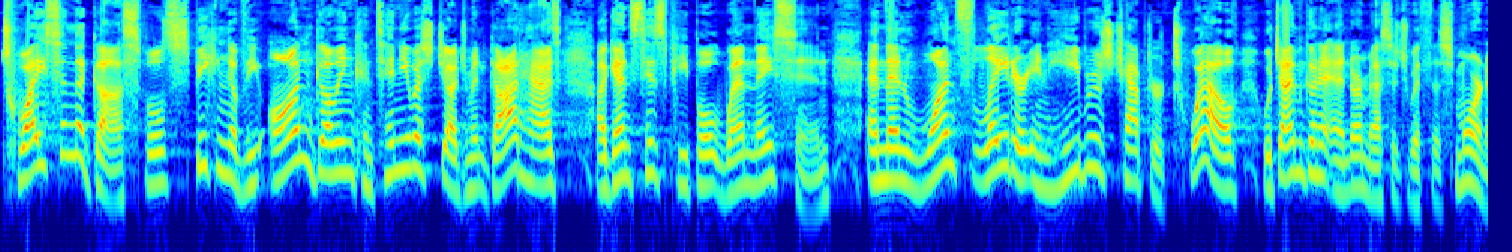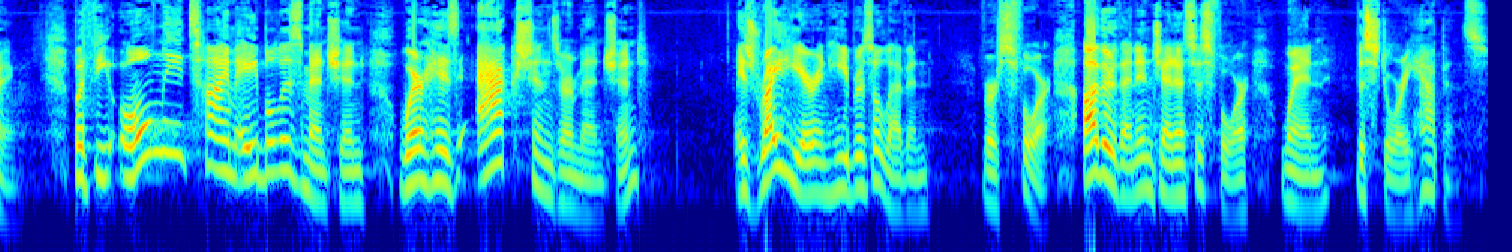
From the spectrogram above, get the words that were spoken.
Twice in the Gospels, speaking of the ongoing continuous judgment God has against his people when they sin. And then once later in Hebrews chapter 12, which I'm going to end our message with this morning. But the only time Abel is mentioned where his actions are mentioned is right here in Hebrews 11, verse 4, other than in Genesis 4 when the story happens.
